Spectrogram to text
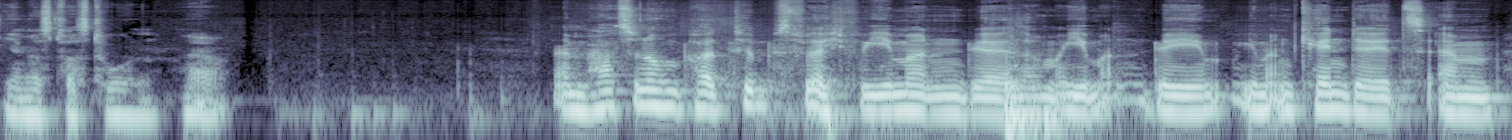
ihr müsst was tun. Ja. Ähm, hast du noch ein paar Tipps vielleicht für jemanden, der, sag mal, jemanden, der jemanden kennt, der jetzt ähm,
